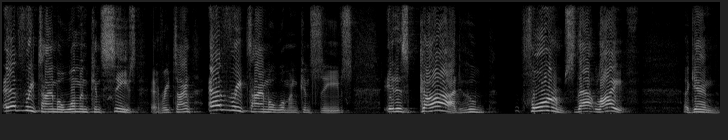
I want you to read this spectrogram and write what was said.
Every time a woman conceives, every time, every time a woman conceives, it is God who forms that life. Again,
